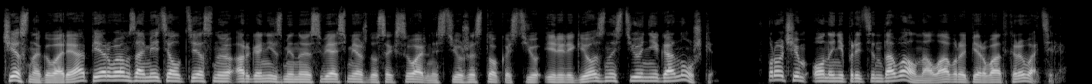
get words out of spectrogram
Честно говоря, первым заметил тесную организменную связь между сексуальностью, жестокостью и религиозностью не Ганушкин. Впрочем, он и не претендовал на лавры первооткрывателя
